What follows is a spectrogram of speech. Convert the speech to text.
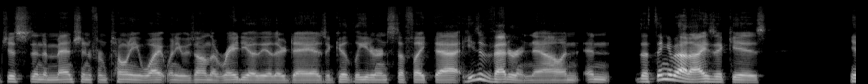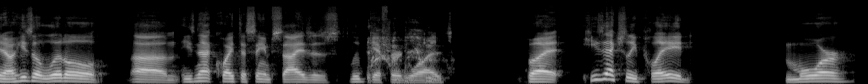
just in a mention from Tony White when he was on the radio the other day as a good leader and stuff like that. He's a veteran now. And, and the thing about Isaac is, you know, he's a little, um, he's not quite the same size as Luke Gifford was, but he's actually played more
